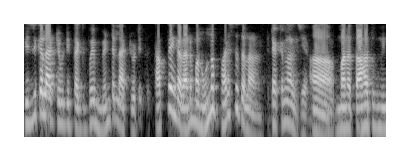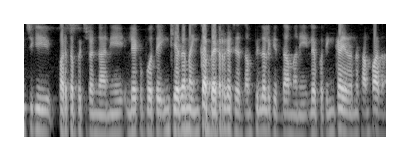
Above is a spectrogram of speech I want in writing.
ఫిజికల్ యాక్టివిటీ తగ్గిపోయి మెంటల్ యాక్టివిటీ తప్పేం కదా అంటే మనం ఉన్న పరిస్థితి అలా ఉంటుంది టెక్నాలజీ మన తాహతకు మించికి పరితపించడం కానీ లేకపోతే ఇంకేదైనా ఇంకా better గా చేద్దాం పిల్లలకి ఇద్దామని లేకపోతే ఇంకా ఏదైనా సంపాదన.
